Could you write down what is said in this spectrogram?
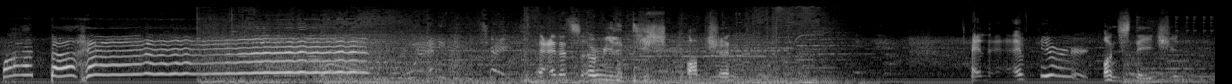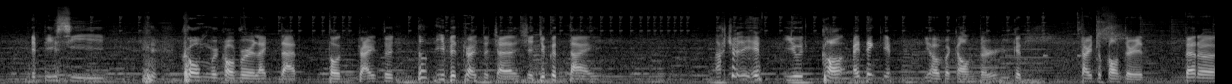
What the heck? And that's a really niche option. And if you're on stage, if you see Chrom recover like that, don't try to, don't even try to challenge it. You could die. Actually, if you, I think if you have a counter, you could try to counter it. Pero,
